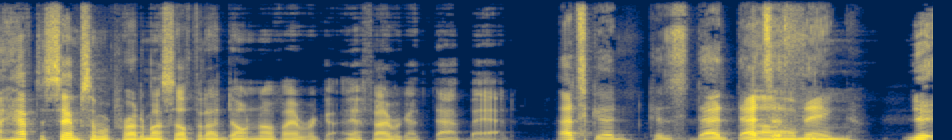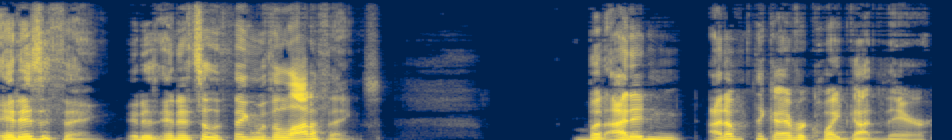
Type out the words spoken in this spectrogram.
I- have to say I'm somewhat proud of myself that I don't know if I ever got if I ever got that bad. that's good because that that's a Um, thing Yeah, it is a thing. It is, and it's a thing with a lot of things. But I didn't. I don't think I ever quite got there.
